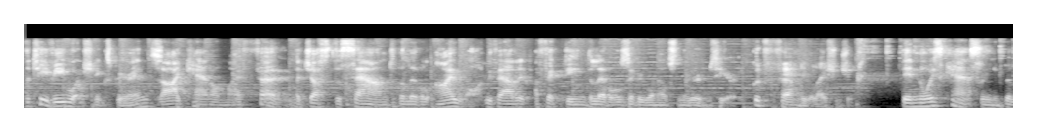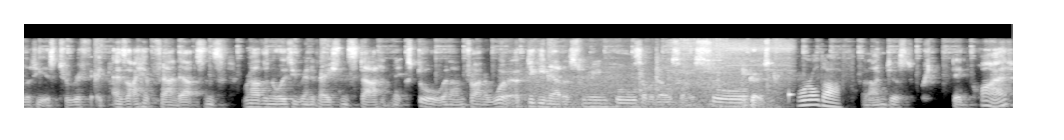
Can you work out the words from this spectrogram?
The TV watching experience, I can on my phone adjust the sound to the level I want without it affecting the levels everyone else in the room is hearing. Good for family relationships. Their noise cancelling ability is terrific, as I have found out since rather noisy renovations started next door when I'm trying to work, digging out a swimming pool, someone else on a saw, it goes World off. and I'm just dead quiet.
